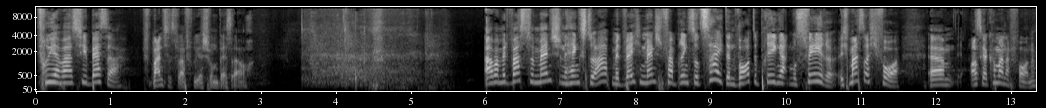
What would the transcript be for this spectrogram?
Früher war es viel besser. Manches war früher schon besser auch. Aber mit was für Menschen hängst du ab? Mit welchen Menschen verbringst du Zeit? Denn Worte prägen Atmosphäre. Ich mach's euch vor. Ähm, Oskar, komm mal nach vorne.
